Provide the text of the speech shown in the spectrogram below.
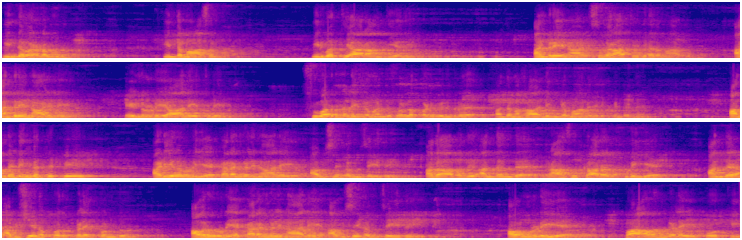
இந்த வருடமும் இந்த மாதம் இருபத்தி ஆறாம் தேதி அன்றைய நாள் சிவராத்திரி விரதமாகும். அன்றைய நாளிலே எங்களுடைய ஆலயத்திலே சுவர்ணலிங்கம் என்று சொல்லப்படுகின்ற அந்த மகா லிங்கமானது இருக்கின்றன. அந்த லிங்கத்துக்கு அடியவருடைய கரங்களினாலே அபிஷேகம் செய்து அதாவது அந்தந்த ராசிக்காரருக்குரிய அந்த அபிஷேக பொருட்களை கொண்டு அவர்களுடைய கரங்களினாலே அபிஷேகம் செய்து அவங்களுடைய பாவங்களை போக்கி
